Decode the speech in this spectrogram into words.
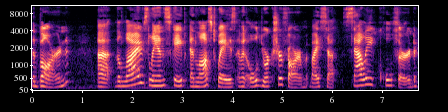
The Barn. Uh, the Lives, Landscape, and Lost Ways of an Old Yorkshire Farm by Sa- Sally Coulthard.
